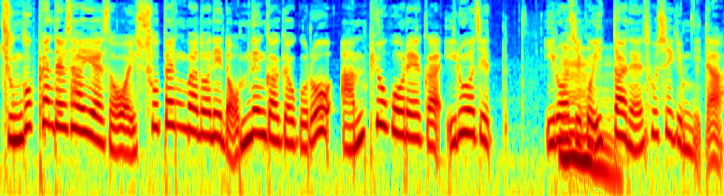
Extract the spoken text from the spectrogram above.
중국 팬들 사이에서 수백만 원이 넘는 가격으로 암표 거래가 이루어지, 이루어지고 음. 있다는 소식입니다.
